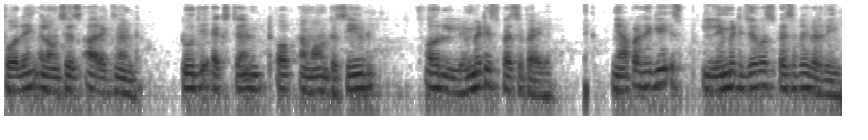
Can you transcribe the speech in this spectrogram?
Following allowances are exempt to the extent of amount received और लिमिट स्पेसिफाइड यहाँ पर देखिए लिमिट जो है वो स्पेसिफाई कर दी।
